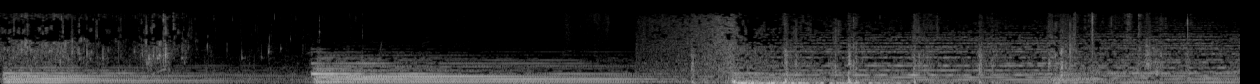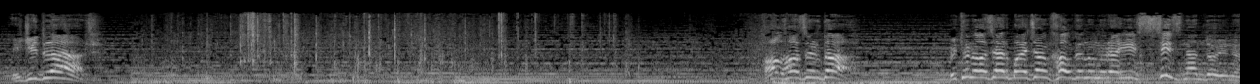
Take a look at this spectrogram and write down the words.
Gidler. Hal hazırda bütün Azerbaycan halkının yüreği sizle döyünür.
